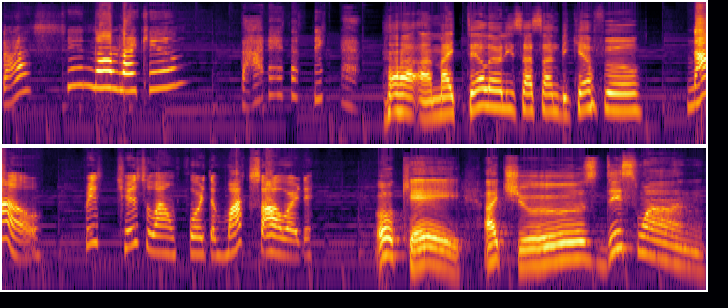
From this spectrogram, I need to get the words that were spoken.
does she not like him? That is a secret. I might tell her, Lisa san, be careful. Now, please choose one for the Max Award. Okay, I choose this one.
